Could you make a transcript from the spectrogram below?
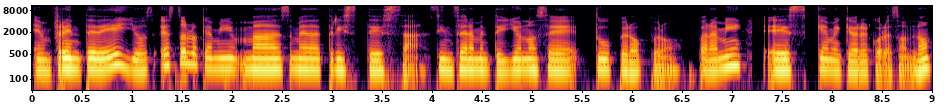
enfrente de ellos. Esto es lo que a mí más me da tristeza. Sinceramente, yo no sé tú, pero, pero para mí es que me quebra el corazón, ¿no?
